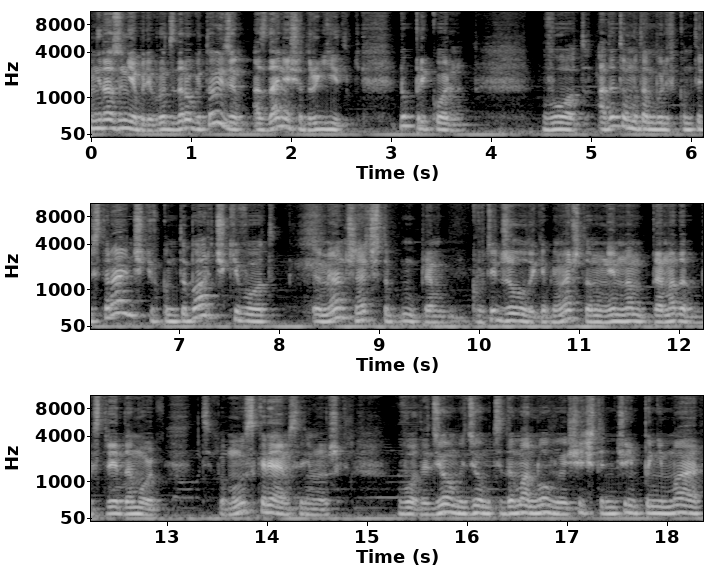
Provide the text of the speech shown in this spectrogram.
ни разу не были. Вроде с дорогой то идем, а здания еще другие. Ну, прикольно. Вот. А до этого мы там были в каком-то ресторанчике, в каком-то барчике, вот. И у меня начинает что-то ну, прям крутить желудок. Я понимаю, что ну, мне нам прям надо быстрее домой. Типа, мы ускоряемся немножко. Вот, идем, идем, эти дома новые, еще что-то ничего не понимаю.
